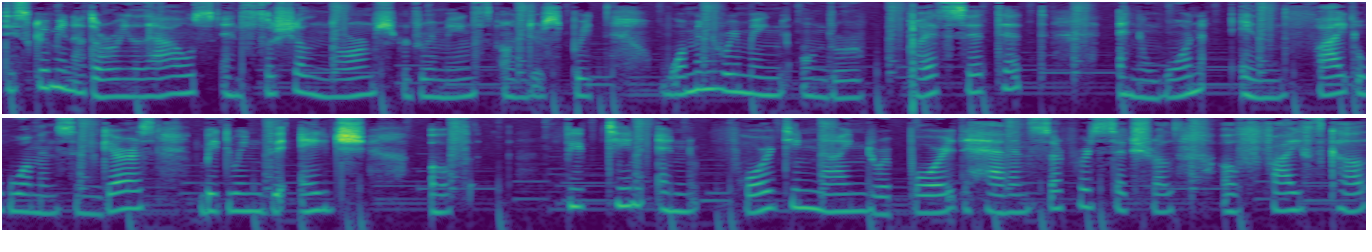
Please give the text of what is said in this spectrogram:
Discriminatory laws and social norms remains underspread. Women remain underrepresented, and one in five women and girls between the age of 15 and 49 report having suffered sexual or physical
